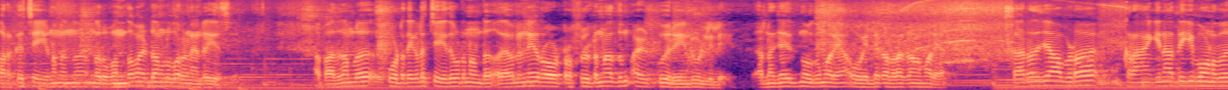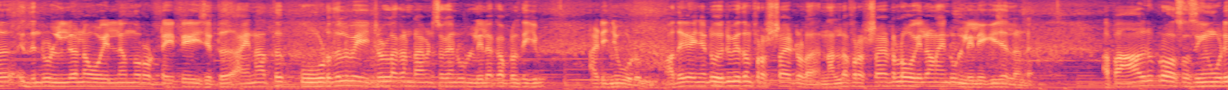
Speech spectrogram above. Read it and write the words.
വർക്ക് ചെയ്യണമെന്ന് നിർബന്ധമായിട്ട് നമ്മൾ പറയണതിന്റെ കേസ് അപ്പോൾ അത് നമ്മൾ കൂട്ടത്തിൽ കൂടെ ചെയ്ത് വിടുന്നുണ്ട്. അതേപോലെ തന്നെ റോട്ടർ ഫിൽറ്ററിന് അതും അഴുക്ക് വരും ഇതിന്റെ ഉള്ളിൽ കാരണം വെച്ചാൽ ഇത് നോക്കുമ്പോൾ അറിയാം ഓയിലിന്റെ കളറൊക്കെ കാണുമ്പോൾ അറിയാം. കാരണം വെച്ചാൽ അവിടെ ക്രാങ്കിനകത്തേക്ക് പോണത് ഇതിന്റെ ഉള്ളിൽ തന്നെ ഓയിലിനെ ഒന്ന് റൊട്ടേറ്റ് ചെയ്യിച്ചിട്ട് അതിനകത്ത് കൂടുതൽ വെയിറ്റുള്ള കണ്ടാമിനൻസ് ഒക്കെ അതിന്റെ ഉള്ളിലൊക്കെ അപ്പോഴത്തേക്കും അടിഞ്ഞു കൂടും. അത് കഴിഞ്ഞിട്ട് ഒരുവിധം ഫ്രഷ് ആയിട്ടുള്ള നല്ല ഫ്രഷ് ആയിട്ടുള്ള ഓയിലാണ് അതിന്റെ ഉള്ളിലേക്ക് ചെല്ലേണ്ടത്. അപ്പോൾ ആ ഒരു പ്രോസസ്സിങ്ങും കൂടി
